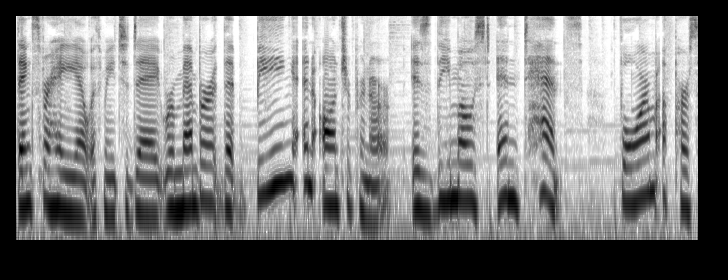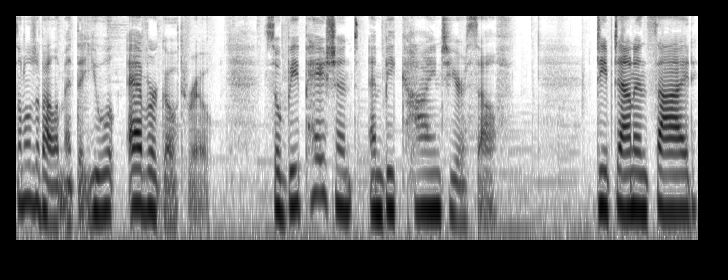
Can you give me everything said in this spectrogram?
Thanks for hanging out with me today. Remember that being an entrepreneur is the most intense form of personal development that you will ever go through. So be patient and be kind to yourself. Deep down inside,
